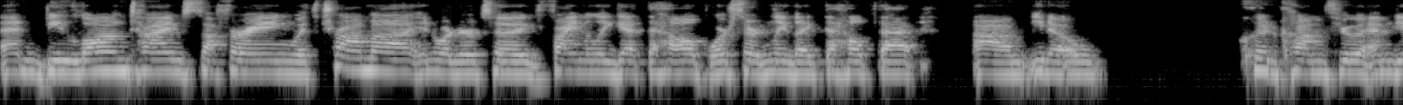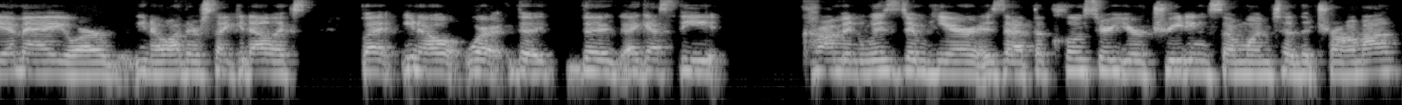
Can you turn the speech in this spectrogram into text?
and be long time suffering with trauma in order to finally get the help, or certainly like the help that um, you know could come through MDMA or you know other psychedelics. But you know where the the I guess the common wisdom here is that the closer you're treating someone to the trauma,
